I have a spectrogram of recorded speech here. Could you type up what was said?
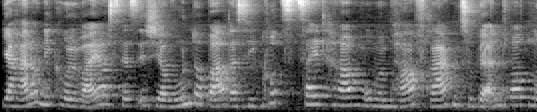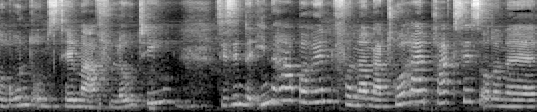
Ja, hallo Nicole Weyers, das ist ja wunderbar, dass Sie kurz Zeit haben, um ein paar Fragen zu beantworten rund ums Thema Floating. Sie sind der Inhaberin von einer Naturheilpraxis oder eine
